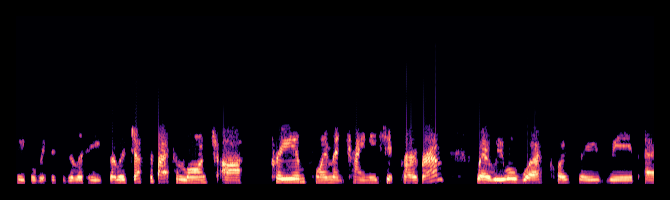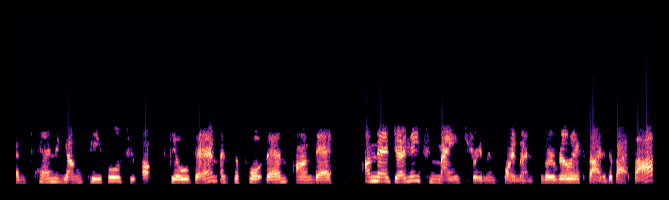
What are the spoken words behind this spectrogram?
people with disabilities. So we're just about to launch our pre-employment traineeship program where we will work closely with um, 10 young people to upskill them and support them on their on their journey to mainstream employment. So we're really excited about that.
